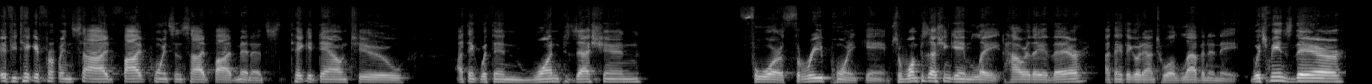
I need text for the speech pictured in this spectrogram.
if you take it from inside five points inside five minutes, take it down to I think within one possession for a three point game. So one possession game late. How are they there? I think they go down to eleven and eight, which means they're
